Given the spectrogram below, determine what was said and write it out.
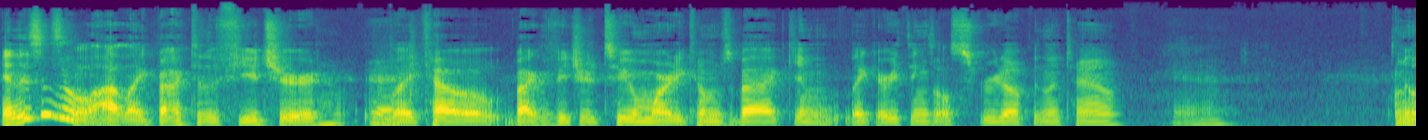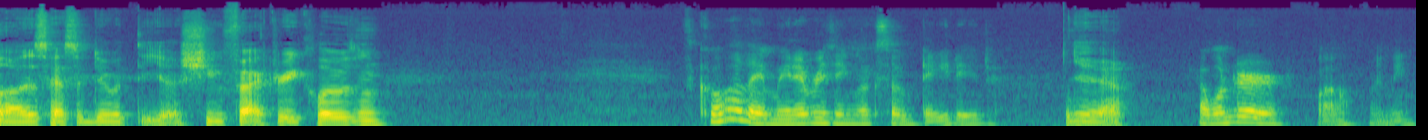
and this is a lot like Back to the Future, Yeah. like how Back to the Future 2 Marty comes back and like everything's all screwed up in the town. Yeah. A lot of this has to do with the uh, shoe factory closing. It's cool how they made everything look so dated. Yeah. I wonder. Well, I mean,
